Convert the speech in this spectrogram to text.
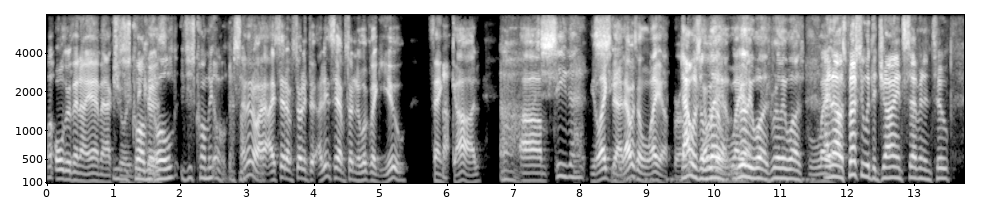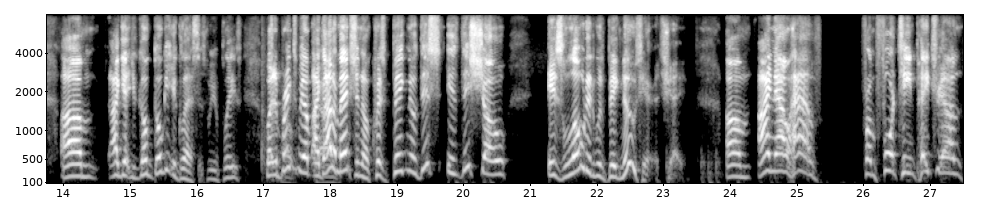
older than I am actually. You just call me old. You just call me old. That's not. No, no, no. I, I, said I'm starting to. I didn't say I'm starting to look like you. Thank uh, God. Uh, um, see that? You like that? That was a layup, bro. That was a, that layup. Was a layup. Really was. Really was. Layup. I know, especially with the Giants seven and two. Um, I get you. Go go get your glasses, will you please? But it brings oh, me up. God. I gotta mention though, Chris, big news. This is this show is loaded with big news here at Shea. Um, I now have from 14 Patreon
